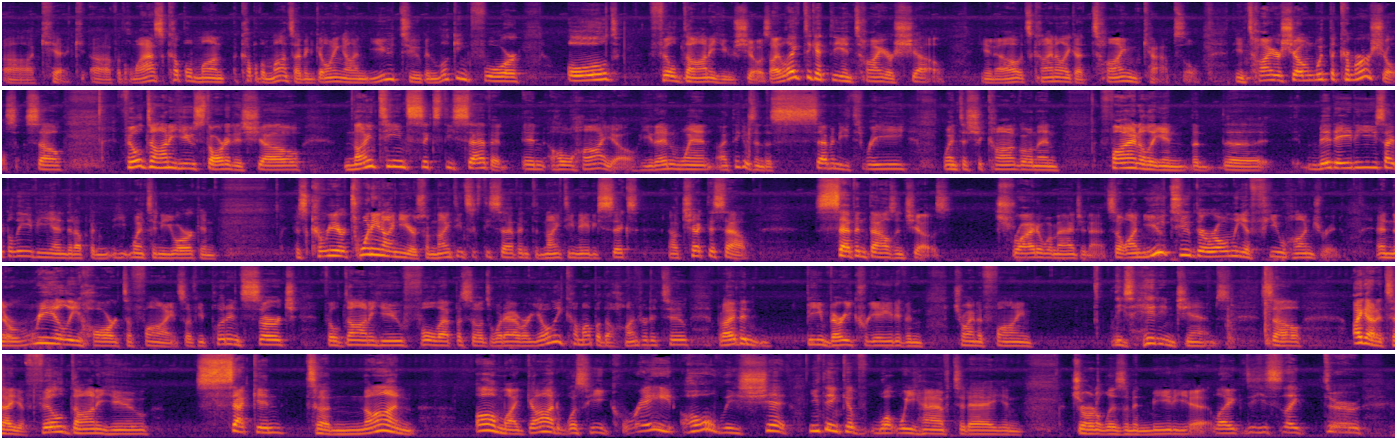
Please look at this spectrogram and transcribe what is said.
uh, kick. Uh, for the last couple month, a couple of months, I've been going on YouTube and looking for old Phil Donahue shows. I like to get the entire show. You know, it's kind of like a time capsule, the entire show, and with the commercials. So, Phil Donahue started his show 1967 in Ohio. He then went, I think it was in the 73, went to Chicago, and then finally in the, the mid 80s, I believe, he ended up and he went to New York. And his career, 29 years from 1967 to 1986. Now, check this out 7,000 shows. Try to imagine that. So on YouTube, there are only a few hundred, and they're really hard to find. So if you put in search Phil Donahue, full episodes, whatever, you only come up with a hundred or two. But I've been being very creative and trying to find these hidden gems. So I got to tell you, Phil Donahue, second to none. Oh my God, was he great? Holy shit. You think of what we have today in journalism and media. Like, he's like,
